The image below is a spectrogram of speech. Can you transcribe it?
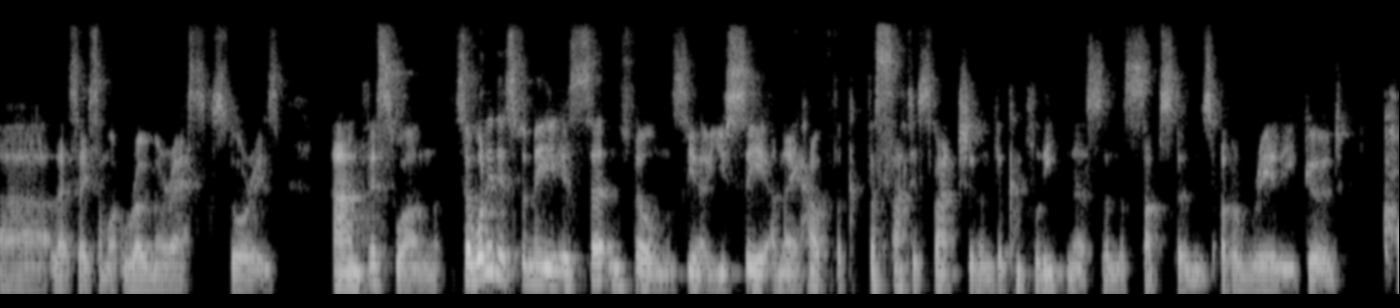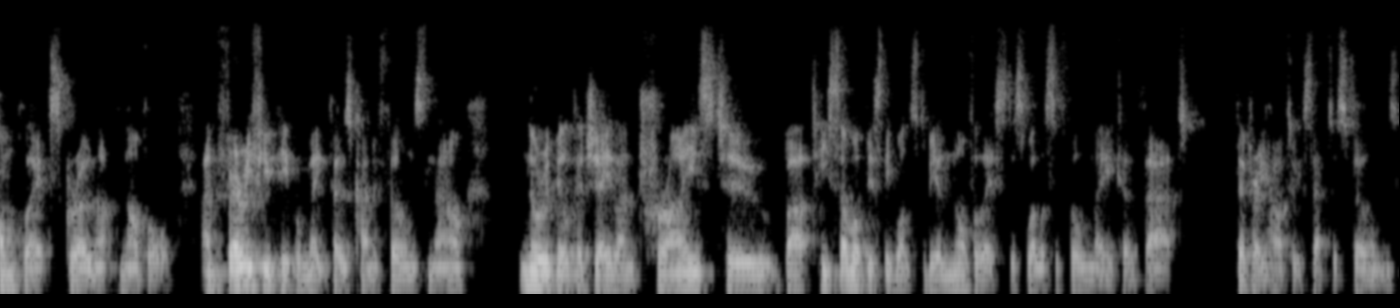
uh, let's say, somewhat Rohmer esque stories. And this one, so what it is for me is certain films, you know, you see and they have the, the satisfaction and the completeness and the substance of a really good, complex, grown up novel. And very few people make those kind of films now. Nuri Bilge Ceylan tries to, but he so obviously wants to be a novelist as well as a filmmaker that they're very hard to accept as films.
